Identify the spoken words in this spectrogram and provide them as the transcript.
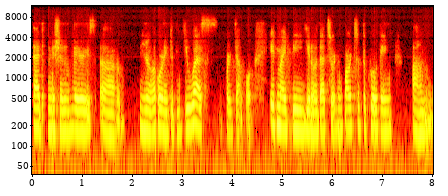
that definition varies. Uh, you know, according to the US, for example, it might be, you know, that certain parts of the clothing um,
